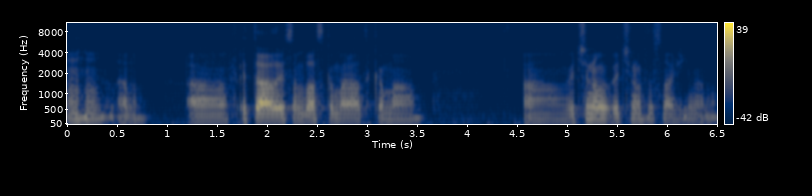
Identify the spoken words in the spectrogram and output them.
Ne? Mhm, ano. A v Itálii jsem byla s kamarádkama a většinou, většinou se snažíme. No.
